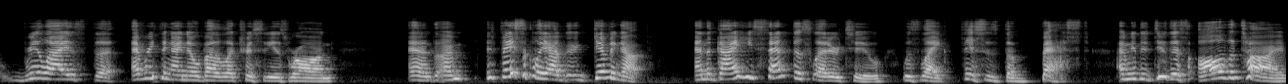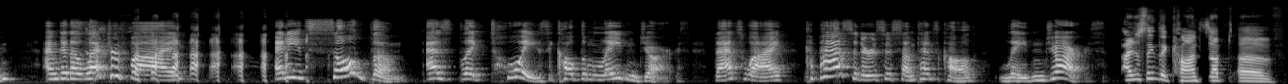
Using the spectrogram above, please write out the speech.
realized that everything I know about electricity is wrong. And I'm basically I'm giving up. And the guy he sent this letter to was like, This is the best. I'm going to do this all the time. I'm going to electrify. and he sold them as like toys. He called them Leyden jars. That's why capacitors are sometimes called Leyden jars. I just think the concept of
